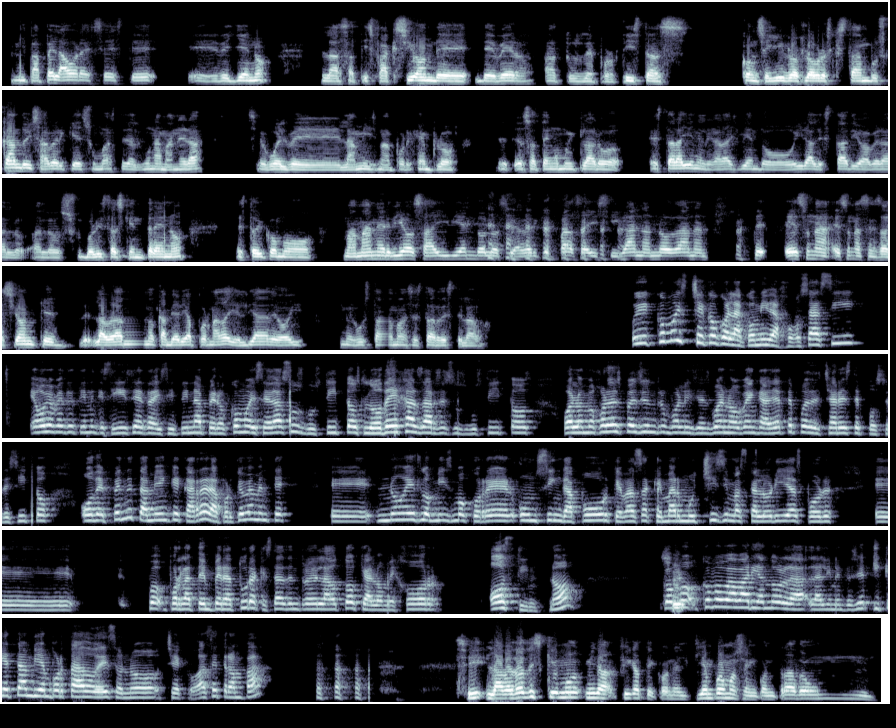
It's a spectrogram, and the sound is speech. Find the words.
mi papel ahora es este eh, de lleno, la satisfacción de, de ver a tus deportistas conseguir los logros que están buscando y saber que sumaste de alguna manera se vuelve la misma. Por ejemplo, eh, o sea, tengo muy claro estar ahí en el garage viendo o ir al estadio a ver a, los futbolistas que entreno. Estoy como mamá nerviosa ahí viéndolos y a ver qué pasa y si ganan, no ganan. Es una, es una sensación que la verdad no cambiaría por nada y el día de hoy me gusta más estar de este lado. Oye, ¿cómo es Checo con la comida, Jo? O sea, sí, obviamente tienen que seguir cierta disciplina, pero como se da sus gustitos, lo dejas darse sus gustitos, o a lo mejor después de un triunfo le dices, bueno, venga, ya te puedes echar este postrecito, o depende también qué carrera, porque obviamente eh, no es lo mismo correr un Singapur que vas a quemar muchísimas calorías por, eh, por, la temperatura que estás dentro del auto que a lo mejor Austin, ¿no? ¿Cómo, ¿cómo va variando la, la, alimentación? ¿Y qué tan bien portado eso, no, Checo? ¿Hace trampa? Sí, la verdad es que hemos, mira, fíjate, con el tiempo hemos encontrado un,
